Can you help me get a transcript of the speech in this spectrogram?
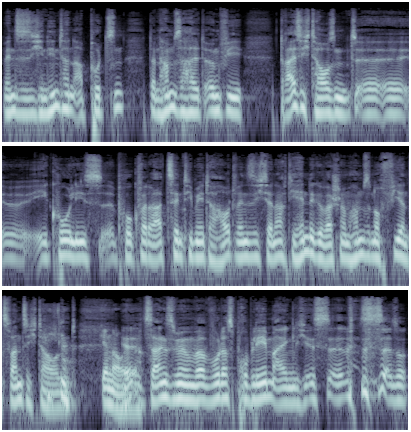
wenn Sie sich den Hintern abputzen, dann haben Sie halt irgendwie 30.000 äh, E. colis pro Quadratzentimeter Haut, wenn Sie sich danach die Hände gewaschen haben, haben Sie noch 24.000. genau. Ja, jetzt sagen Sie mir mal, wo das Problem eigentlich ist. Das ist also,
